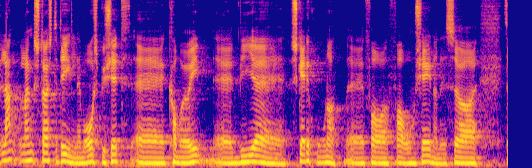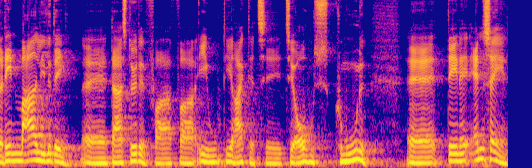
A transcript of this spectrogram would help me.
langt, langt største delen af vores budget øh, kommer jo ind øh, via skattekroner øh, for, fra Aarhusianerne. Så, så det er en meget lille del, øh, der er støtte fra, fra EU direkte til, til Aarhus Kommune. Øh, det er en anden sag,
